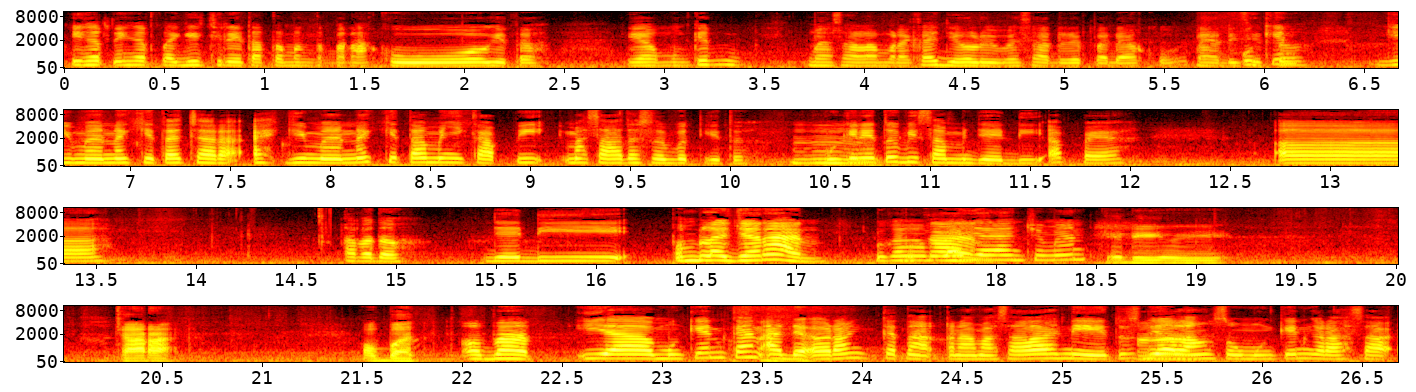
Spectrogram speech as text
inget-inget lagi cerita teman-teman aku gitu yang mungkin masalah mereka jauh lebih besar daripada aku. Nah di situ. mungkin gimana kita cara eh gimana kita menyikapi masalah tersebut gitu. Mungkin itu bisa menjadi apa ya? Eh apa tuh? jadi pembelajaran. Bukan, pembelajaran cuman jadi cara. Obat. Obat. Iya mungkin kan ada orang kena kena masalah nih terus dia langsung mungkin ngerasa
